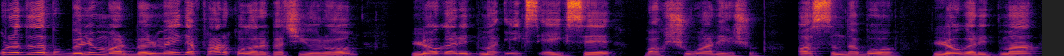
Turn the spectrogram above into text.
Burada da bu bölüm var. Bölmeyi de fark olarak açıyorum. Logaritma x eksi bak şu var ya şu. Aslında bu logaritma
